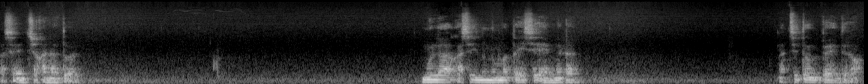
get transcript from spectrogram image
Pasensya ka na, Tol. Mula kasi nung namatay si Emerald at si Don Pedro,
